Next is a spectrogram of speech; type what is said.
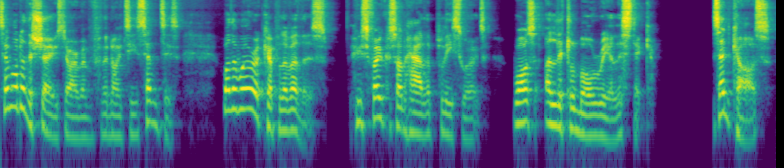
So, what other shows do I remember from the 1970s? Well, there were a couple of others whose focus on how the police worked was a little more realistic. Z Cars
